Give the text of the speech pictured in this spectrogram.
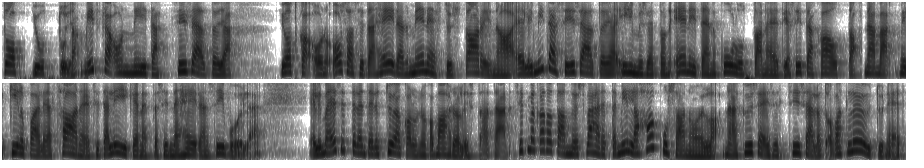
top-juttuja, mitkä on niitä sisältöjä, jotka on osa sitä heidän menestystarinaa, eli mitä sisältöjä ihmiset on eniten kuluttaneet ja sitä kautta nämä me kilpailijat saaneet sitä liikennettä sinne heidän sivuilleen. Eli mä esittelen teille työkalun, joka mahdollistaa tämän. Sitten me katsotaan myös vähän, että millä hakusanoilla nämä kyseiset sisällöt ovat löytyneet.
